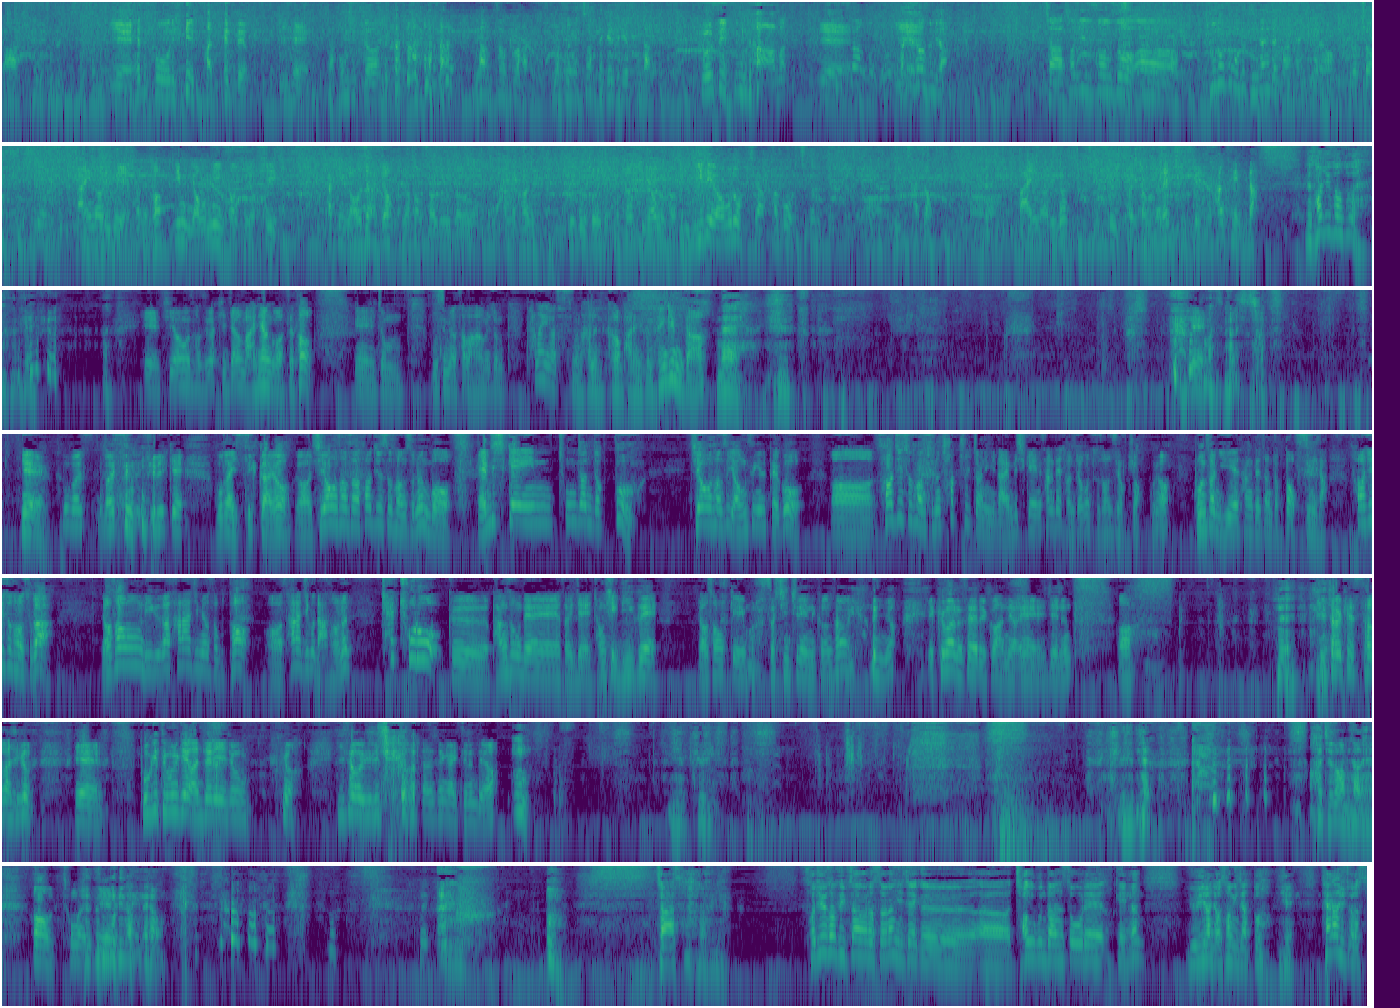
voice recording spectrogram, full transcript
아, 핸드폰을 뒤집었었네. 예, 헤드폰이 반대인데요. 예. 자, 공식전 남성과 여성의 첫 대결 되겠습니다. 그럴 수 있습니다. 아마, 예. 실수한 거죠. 서진수 예. 선수입니다. 자, 서진수 선수, 어, 두 선수 모두 긴장이 될 거라는 생각이 들어요. 그렇죠. 미시겐 마이너리그 예선에서 김영미 선수 역시 같은 여자죠. 여성 서구적으로 아주 강력한 모습을 보여줬었던 김영미 선수를 2대 0으로 제압하고 지금 어, 2차전 어, 마이너리그 진출 결정전에 진출해 있는 상태입니다. 근데 서진수 선수, 예, 지영훈 선수가 긴장을 많이 한 것 같아서 예, 좀 웃으면서 마음을 좀 편하게 가졌으면 하는 그런 바람이 좀 생깁니다. 네. 예. 말씀하시죠. 예, 뭐 말, 말씀을 드릴 게 뭐가 있을까요? 어, 지영호 선수와 서지수 선수는 뭐 MC 게임 총전적도 지영호 선수 0승 1패고 어, 서지수 선수는 첫 출전입니다. MBC 게임 상대 전적은 두 선수 역시 없고요. 본선 2회 상대 전적도 없습니다. 서지수 선수가 여성 리그가 사라지면서부터 어, 사라지고 나서는 최초로 그 방송대에서 이제 정식 리그에 여성 게임으로서 진출해 있는 그런 상황이거든요. 예, 그만 웃어야 될 것 같네요. 예, 이제는 어, 네. 김철 캐스터가 지금 예 보기 드물게 완전히 좀 어, 이성을 잃으실 것 같다는 생각이 드는데요. 음. 예, 그. 그, 네. 아, 죄송합니다, 네. 어 정말 예. 눈물이 나네요. 자, 서, 예. 서지우 선수 입장으로서는 이제 그, 어, 저구 군단 소울에 속해 있는 유일한 여성이자 또, 예, 테라 유저로서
